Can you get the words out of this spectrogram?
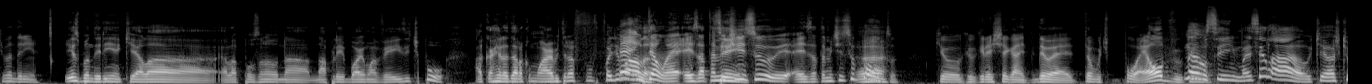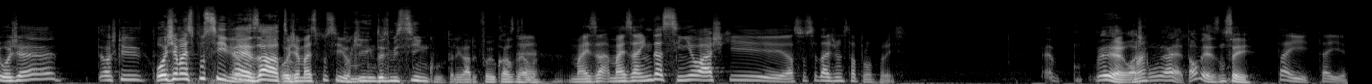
Que bandeirinha? Ex-bandeirinha que ela, ela posou na, na Playboy uma vez e, tipo, a carreira dela como árbitra foi de É, vala. então, é exatamente Sim. isso. É exatamente esse o ponto que, eu, que eu queria chegar, entendeu? É, então, tipo, pô, é óbvio que. Não, sim, mas sei lá, o que eu acho que hoje é. Eu acho que. Hoje é mais possível. É, exato. Hoje é mais possível. Do que em 2005, tá ligado? Que foi o caso É, dela. mas, mas ainda assim eu acho que a sociedade não está pronta pra isso. É, eu acho Não que. É, talvez, não sei. Tá aí, tá aí.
